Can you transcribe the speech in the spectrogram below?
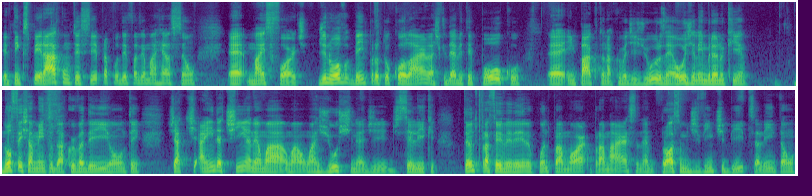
ele tem que esperar acontecer para poder fazer uma reação é, mais forte. De novo, bem protocolar, acho que deve ter pouco é, impacto na curva de juros. Né? Hoje, lembrando que no fechamento da curva DI ontem, já ainda tinha né, uma, uma, um ajuste né, de, de Selic tanto para fevereiro quanto para março, né, próximo de 20 bips ali, então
